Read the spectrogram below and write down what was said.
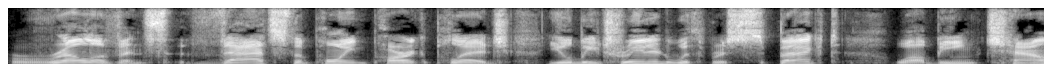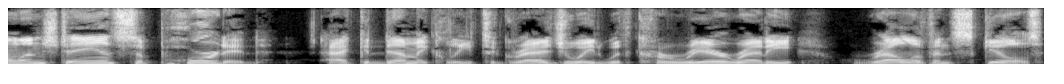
relevance. That's the Point Park pledge. You'll be treated with respect while being challenged and supported academically to graduate with career ready, relevant skills.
